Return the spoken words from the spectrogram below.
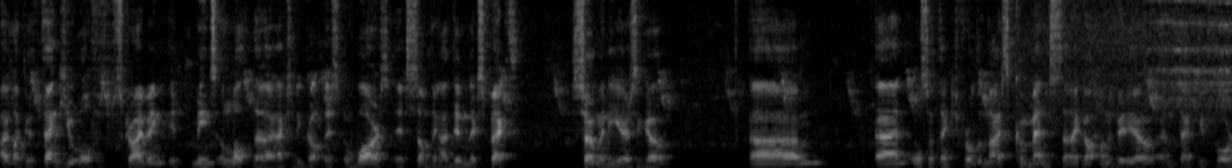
I'd like to thank you all for subscribing. It means a lot that I actually got this award. It's something I didn't expect so many years ago. Um, and also thank you for all the nice comments that I got on the video, and thank you for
